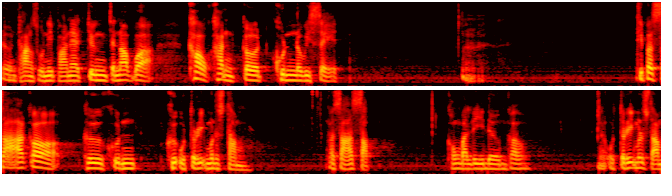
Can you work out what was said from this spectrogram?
เดินทางสู่นิพพานแน่จึงจะนับว่า เข้าขั้นเกิดคุณวิเศษ ที่ภาษาก็คือคุณคืออุตริมนุสธรรม ภาษาศัพท์ของบาลีเดิมเขาอุตริมนุสธรรม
